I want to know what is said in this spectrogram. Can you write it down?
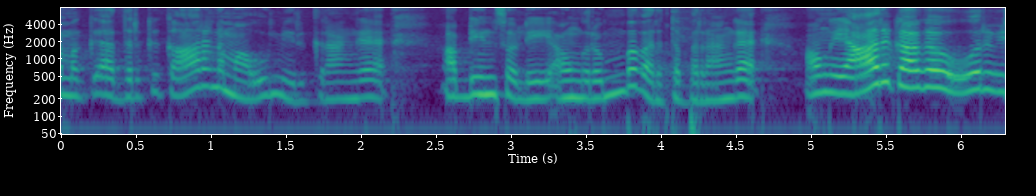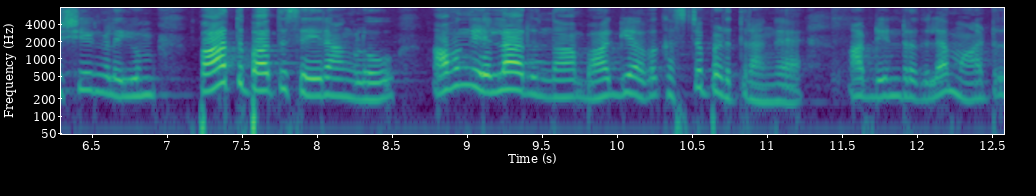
நமக்கு அதற்கு காரணமாகவும் இருக்கிறாங்க அப்படின்னு சொல்லி அவங்க ரொம்ப வருத்தப்படுறாங்க. அவங்க யாருக்காக ஒவ்வொரு விஷயங்களையும் பார்த்து பார்த்து செய்கிறாங்களோ அவங்க எல்லாரும் தான் பாக்யாவை கஷ்டப்படுத்துகிறாங்க அப்படின்றதுல மாற்று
